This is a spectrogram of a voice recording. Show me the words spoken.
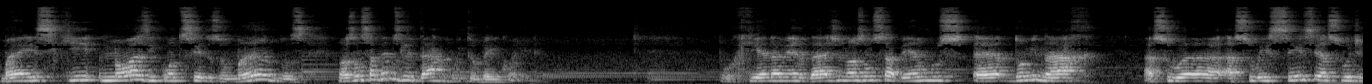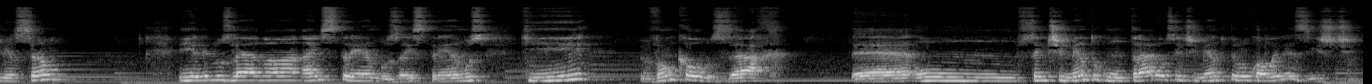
mas que nós, enquanto seres humanos, nós não sabemos lidar muito bem com ele. Porque, na verdade, nós não sabemos é, dominar a sua, a sua essência, a sua dimensão, e ele nos leva a extremos, a extremos que vão causar é, um sentimento contrário ao sentimento pelo qual ele existe.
